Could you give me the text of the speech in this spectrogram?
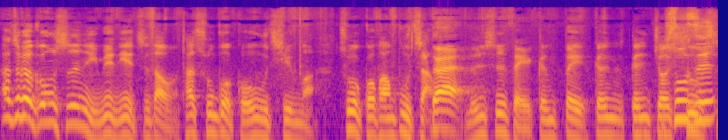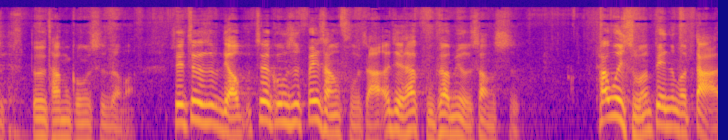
那这个公司里面你也知道嘛，他出过国务卿嘛，出过国防部长，对，伦斯斐跟贝跟跟就舒兹都是他们公司的嘛。所以这个是了，这个公司非常复杂，而且它股票没有上市。它为什么变那么大？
